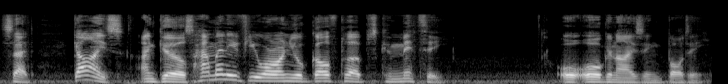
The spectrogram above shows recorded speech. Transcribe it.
Said, guys and girls, how many of you are on your golf club's committee or organising body?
